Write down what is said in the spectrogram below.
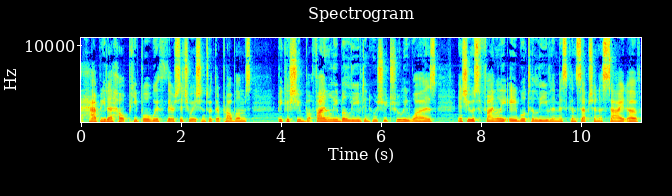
happy to help people with their situations with their problems because she finally believed in who she truly was and she was finally able to leave the misconception aside of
